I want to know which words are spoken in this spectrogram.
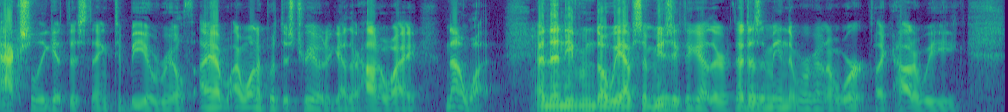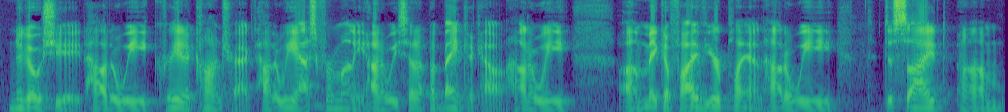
actually get this thing to be a real? Th- I have. I want to put this trio together. How do I? Now what? And then even though we have some music together, that doesn't mean that we're going to work. Like how do we? negotiate? How do we create a contract? How do we ask for money? How do we set up a bank account? How do we um, make a five year plan? How do we decide um,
